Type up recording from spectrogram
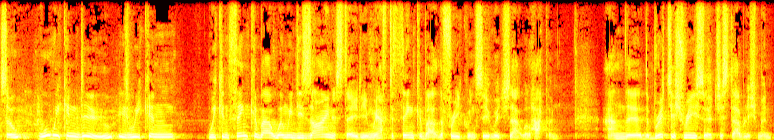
So what we can do is we can we can think about when we design a stadium, we have to think about the frequency at which that will happen. And the, the British Research Establishment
